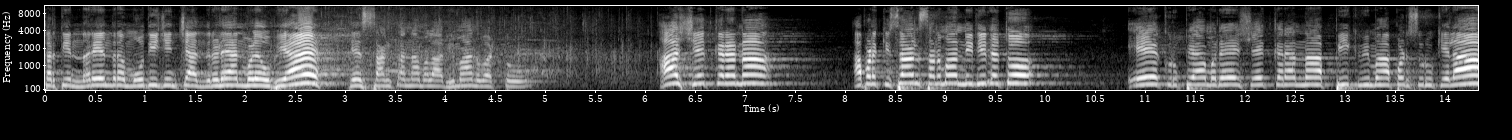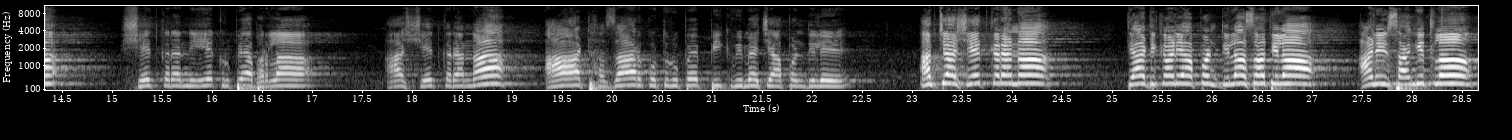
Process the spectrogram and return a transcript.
तर ती नरेंद्र मोदीजींच्या निर्णयांमुळे उभी आहे. हे सांगताना मला अभिमान वाटतो. आज शेतकऱ्यांना आपण किसान सन्मान निधी देतो. एक रुपयामध्ये शेतकऱ्यांना पीक विमा आपण सुरू केला. शेतकऱ्यांनी एक रुपया भरला. आज शेतकऱ्यांना आठ हजार कोटी रुपये पीक विम्याचे आपण दिले. आमच्या शेतकऱ्यांना त्या ठिकाणी आपण दिलासा दिला आणि सांगितलं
